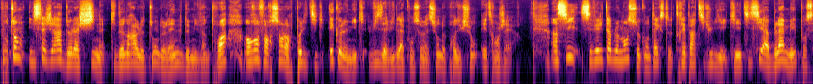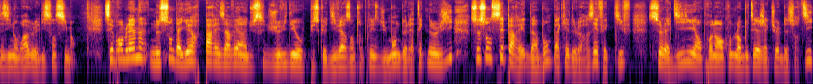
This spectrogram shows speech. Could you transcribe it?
Pourtant, il s'agira de la Chine qui donnera le ton de l'année 2023 en renforçant leur politique économique vis-à-vis -vis de la consommation de production étrangère. Ainsi, c'est véritablement ce contexte très particulier qui est ici à blâmer pour ces innombrables licenciements. Ces problèmes ne sont d'ailleurs pas réservés à l'industrie du jeu vidéo, puisque diverses entreprises du monde de la technologie se sont séparées d'un bon paquet de leurs effectifs. Cela dit, en prenant en compte l'embouteillage actuel de sortie,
